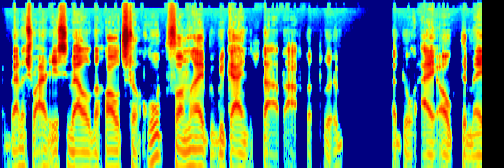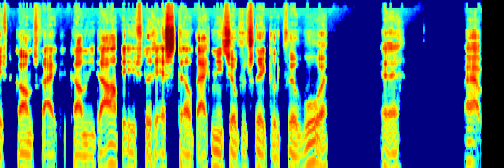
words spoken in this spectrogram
weliswaar is wel de grootste groep van republikeinen staat achter Trump. Waardoor hij ook de meest kansrijke kandidaat is. De rest stelt eigenlijk niet zo verschrikkelijk veel voor. Eh, maar ja,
